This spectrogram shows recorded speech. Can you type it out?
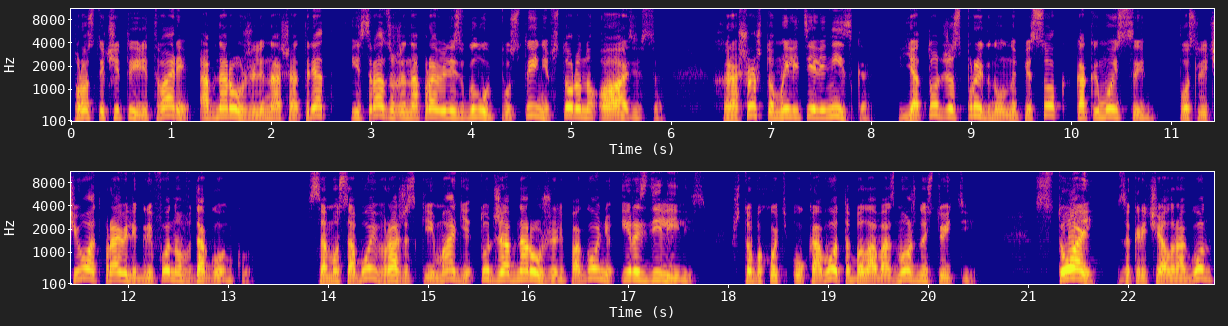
Просто четыре твари обнаружили наш отряд и сразу же направились вглубь пустыни в сторону оазиса. Хорошо, что мы летели низко. Я тут же спрыгнул на песок, как и мой сын, после чего отправили грифонов в догонку. Само собой, вражеские маги тут же обнаружили погоню и разделились, чтобы хоть у кого-то была возможность уйти. «Стой!» — закричал Рагон,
